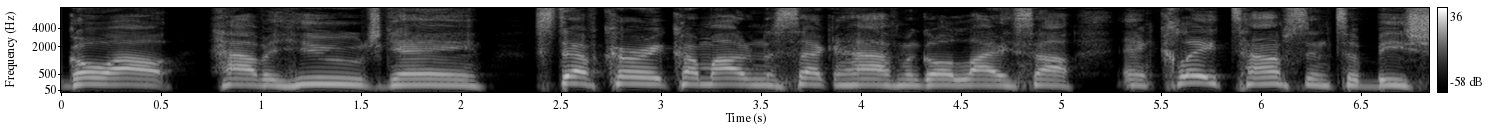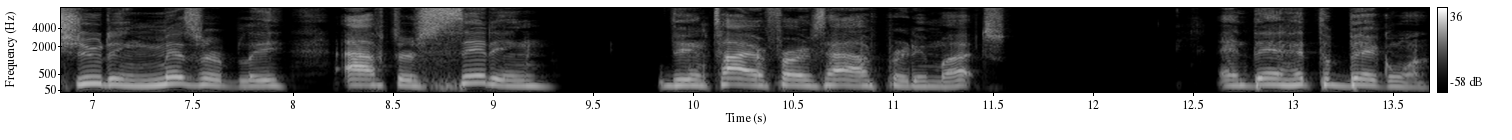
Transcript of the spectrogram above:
go out have a huge game. Steph Curry come out in the second half and go lights out. And Klay Thompson to be shooting miserably after sitting the entire first half pretty much. And then hit the big one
